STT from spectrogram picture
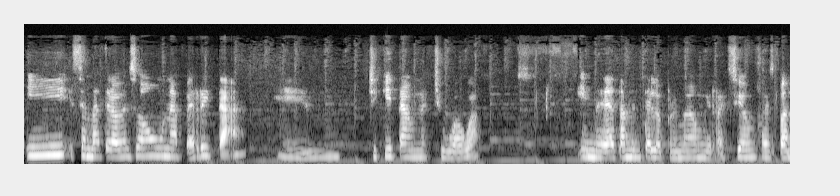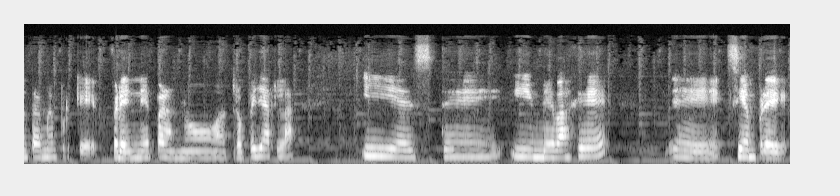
y se me atravesó una perrita em, chiquita, una chihuahua. Inmediatamente lo primero, mi reacción fue espantarme porque frené para no atropellarla y, este, y me bajé eh, siempre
